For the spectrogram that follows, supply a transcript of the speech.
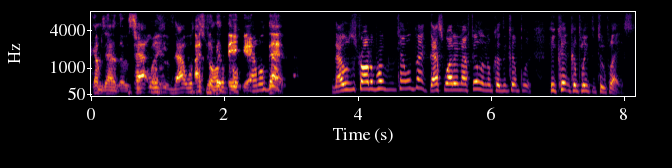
comes out of those that two was plays. that was the straw that, they, yeah, that, that was the straw that broke camel's back that's why they're not feeling him because he couldn't he couldn't complete the two plays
